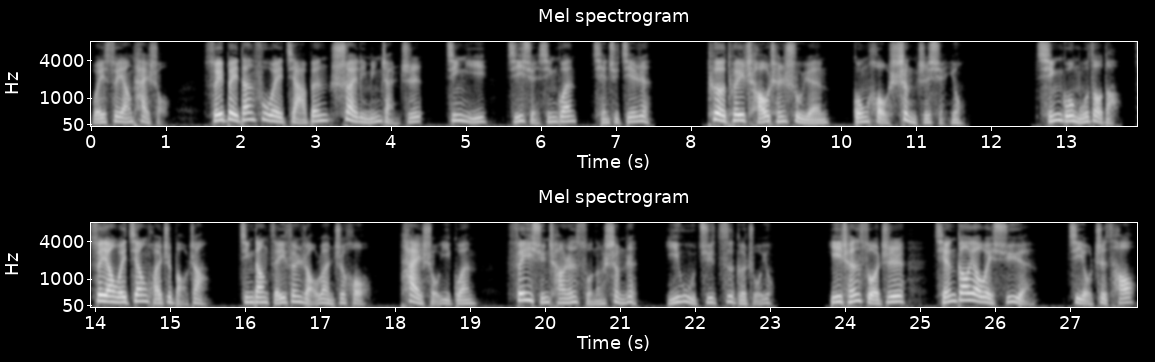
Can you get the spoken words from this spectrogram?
为睢阳太守。随被单副尉贾奔率吏民斩之，今宜即选新官前去接任，特推朝臣数员，恭候圣旨选用。秦国模奏道：“睢阳为江淮之保障，今当贼分扰乱之后，太守一官，非寻常人所能胜任，宜务居资格着用。以臣所知，前高要尉徐远既有志操，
